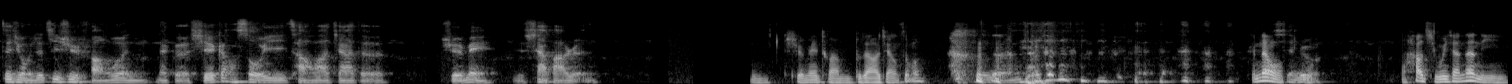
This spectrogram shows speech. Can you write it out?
这集我们就继续访问那个斜杠兽医插画家的学妹，下巴人。嗯，学妹突然不知道讲什么。真的，那我我好奇问一下，那你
